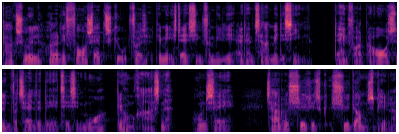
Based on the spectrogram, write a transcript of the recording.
Park Suel holder det fortsat skjult for det meste af sin familie, at han tager medicin. Da han for et par år siden fortalte det til sin mor, blev hun rasende. Hun sagde, tager du psykisk sygdomspiller?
